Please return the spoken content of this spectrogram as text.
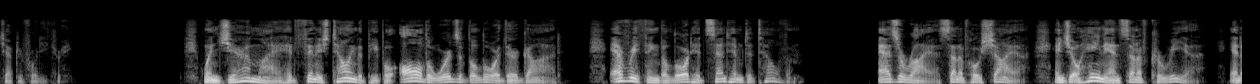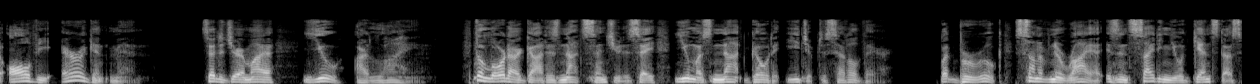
chapter 43 when jeremiah had finished telling the people all the words of the lord their god everything the lord had sent him to tell them azariah son of hoshaiah and johanan son of kareah and all the arrogant men said to jeremiah you are lying. The lord our god has not sent you to say you must not go to egypt to settle there but baruch son of neriah is inciting you against us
